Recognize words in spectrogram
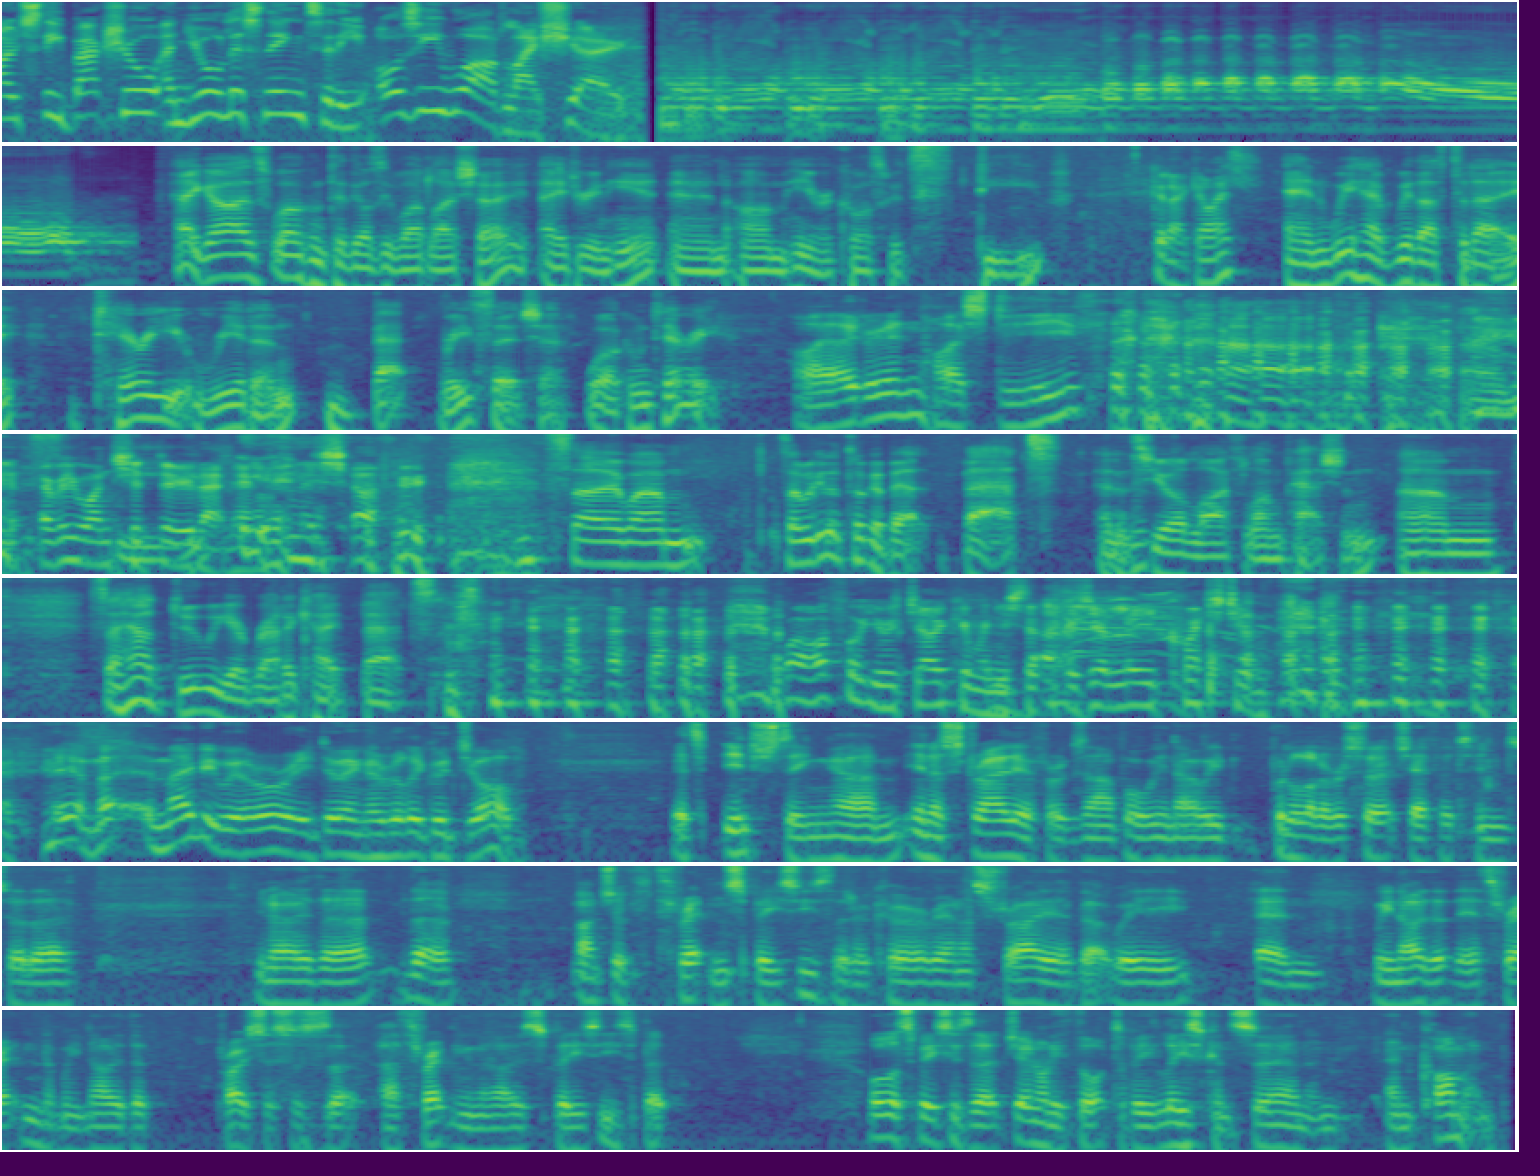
I'm Steve Backshall, and you're listening to the Aussie Wildlife Show. Hey guys, welcome to the Aussie Wildlife Show. Adrian here, and I'm here, of course, with Steve. G'day, guys. And we have with us today Terry Reardon, bat researcher. Welcome, Terry. Hi, Adrian. Hi, Steve. Everyone should do that now on the show. So, um, so we're going to talk about bats, and it's your lifelong passion. Um, so, how do we eradicate bats? well, I thought you were joking when you said that was your lead question. yeah, maybe we're already doing a really good job. It's interesting. Um, in Australia, for example, you know, we put a lot of research effort into the, you know, the the bunch of threatened species that occur around Australia, but we and we know that they're threatened, and we know the processes that are threatening those species, but all the species that are generally thought to be least concern and, and common,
